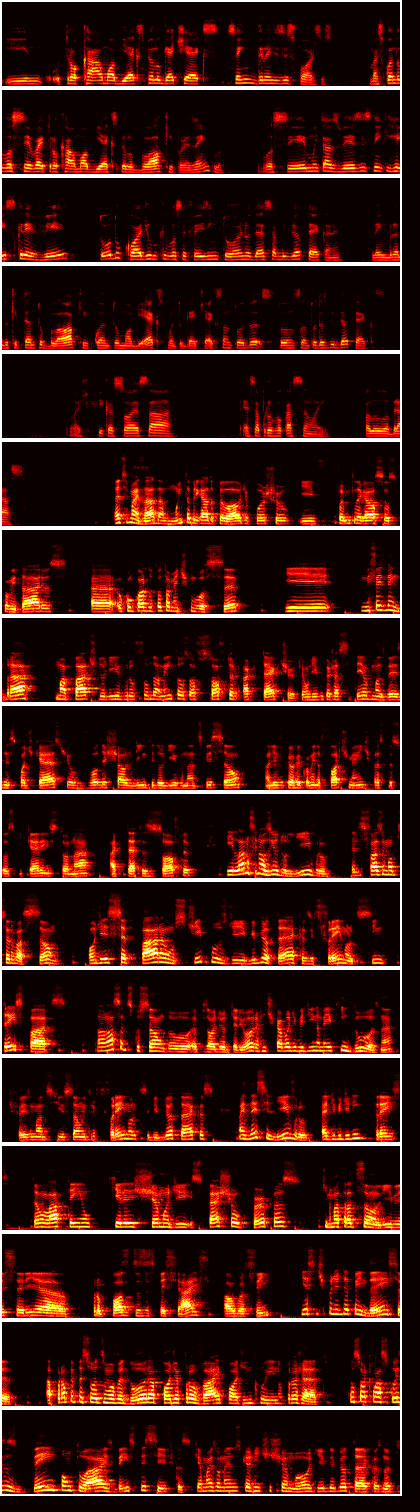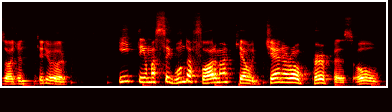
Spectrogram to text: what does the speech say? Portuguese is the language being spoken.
e trocar o MobX pelo GetX sem grandes esforços. Mas quando você vai trocar o MobX pelo Block, por exemplo, você muitas vezes tem que reescrever todo o código que você fez em torno dessa biblioteca, né? Lembrando que tanto o Block quanto o MobX quanto o GetX são todas, são todas bibliotecas. Então acho que fica só essa essa provocação aí. Falou, abraço. Antes de mais nada, muito obrigado pelo áudio, Poxo, e foi muito legal os seus comentários. Uh, eu concordo totalmente com você e me fez lembrar uma parte do livro Fundamentals of Software Architecture, que é um livro que eu já citei algumas vezes nesse podcast. Eu vou deixar o link do livro na descrição. É um livro que eu recomendo fortemente para as pessoas que querem se tornar arquitetas de software. E lá no finalzinho do livro, eles fazem uma observação onde eles separam os tipos de bibliotecas e frameworks em três partes. Na nossa discussão do episódio anterior, a gente acabou dividindo meio que em duas, né? A gente fez uma distinção entre frameworks e bibliotecas, mas nesse livro é dividido em três. Então lá tem o que eles chamam de Special Purpose, que numa tradução livre seria propósitos especiais, algo assim. E esse tipo de dependência a própria pessoa desenvolvedora pode aprovar e pode incluir no projeto. Então são aquelas coisas bem pontuais, bem específicas, que é mais ou menos o que a gente chamou de bibliotecas no episódio anterior. E tem uma segunda forma, que é o general purpose, ou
